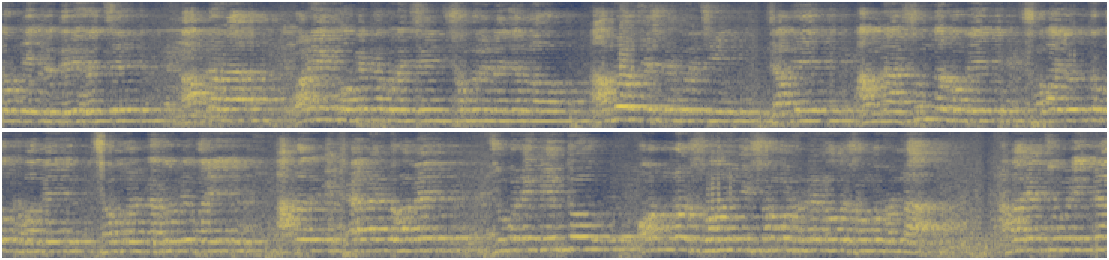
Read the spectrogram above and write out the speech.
করতে একটু দেরি হয়েছে। আপনারা অনেক অপেক্ষা করেছেন সম্মেলনের জন্য। আমরাও চেষ্টা করেছি যাতে আমরা সুন্দরভাবে সবাই ঐক্যবদ্ধভাবে সম্মানটা করতে পারি। আপনাদেরকে খেয়াল রাখতে হবে, যুবলীগ কিন্তু অন্য সহযোগী সংগঠনের মতো সংগঠন না। আমাদের যুবলীগটা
